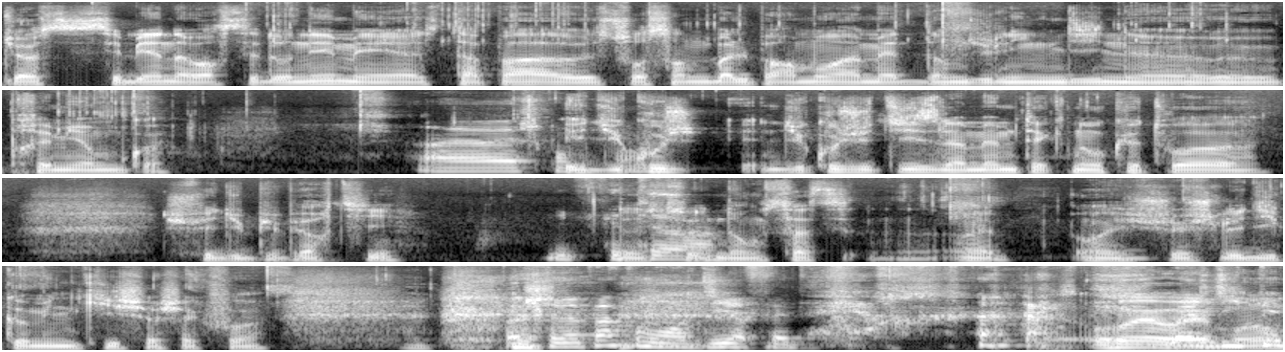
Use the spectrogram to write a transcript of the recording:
Tu vois, c'est bien d'avoir ces données, mais t'as pas 60 balles par mois à mettre dans du LinkedIn premium, quoi. Ouais, je et du coup, du coup, j'utilise la même techno que toi. Je fais du puberty. Donc ça, ouais, ouais je, je, le dis comme une quiche à chaque fois. je sais même pas comment on dit en fait d'ailleurs. Ouais, ouais, moi,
